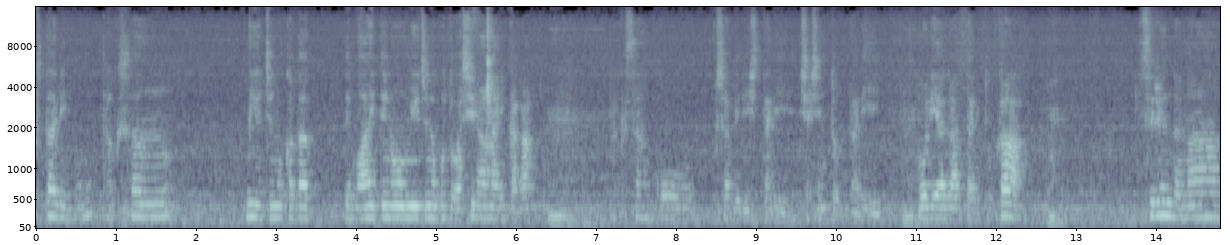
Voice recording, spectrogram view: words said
う2人もたくさん身内の方でも相手の身内のことは知らないからたん。うんくさんこうおしゃべりしたり写真撮ったりうん。盛り上がったりとかうん。するんだな。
